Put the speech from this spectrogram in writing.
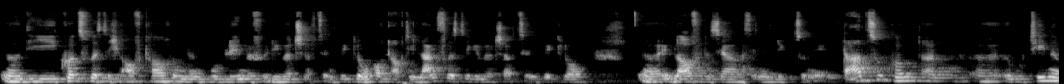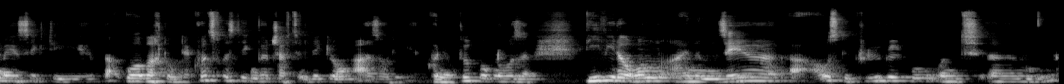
äh, die kurzfristig auftauchenden Probleme für die Wirtschaftsentwicklung und auch die langfristige Wirtschaftsentwicklung äh, im Laufe des Jahres in den Blick zu nehmen. Dazu kommt dann äh, routinemäßig die Beobachtung der kurzfristigen Wirtschaftsentwicklung, also die Konjunkturprognose, die wiederum einem sehr ausgeklügelten und ähm,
